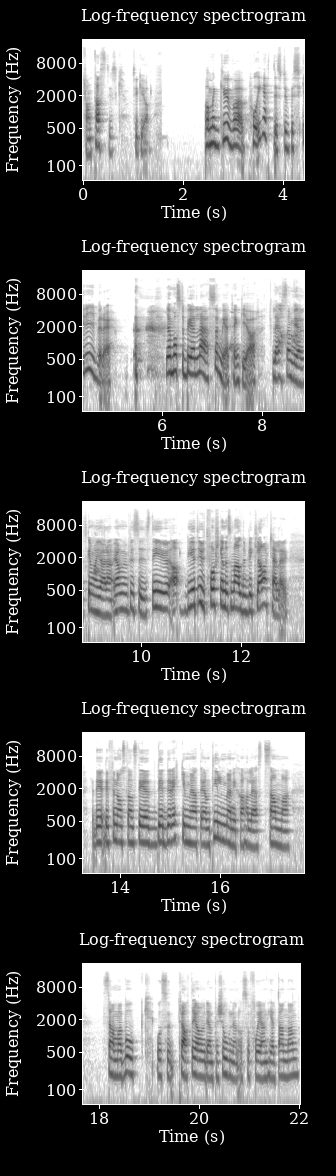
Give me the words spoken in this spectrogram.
fantastisk, tycker jag. Ja men gud vad poetiskt du beskriver det. Jag måste börja läsa mer, tänker jag. Läsa mer ska man göra, ja men precis. Det är ju ja, det är ett utforskande som aldrig blir klart heller. Det, det, för någonstans, det, det, det räcker med att en till människa har läst samma, samma bok och så pratar jag med den personen och så får jag en helt annan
